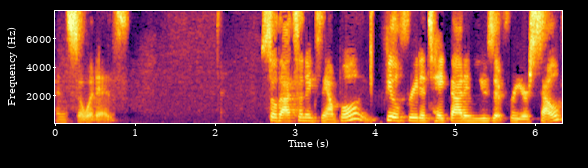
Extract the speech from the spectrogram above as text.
And so it is. So that's an example. Feel free to take that and use it for yourself.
